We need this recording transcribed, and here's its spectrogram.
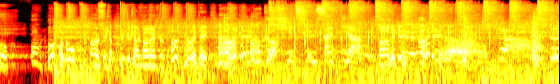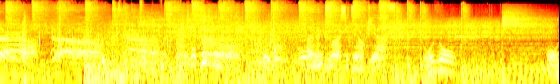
Oh, oh, oh, oh non Du calme, du calme. Ah, Arrêtez Arrêtez. Encore chier dessus, sale pillard Arrêtez Arrêtez. Amène-toi si t'es un pillard Oh non. Oh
